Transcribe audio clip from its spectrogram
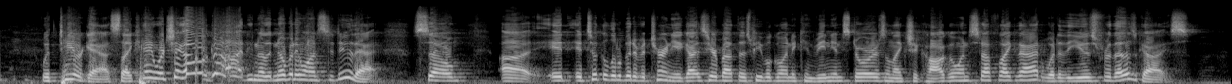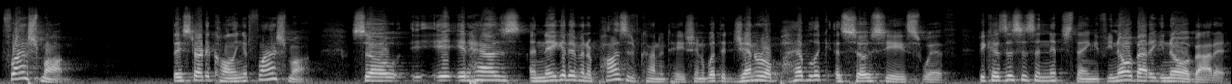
with tear gas. Like, hey, we're checking, oh, God, you know, that nobody wants to do that. So uh, it, it took a little bit of a turn. You guys hear about those people going to convenience stores in like Chicago and stuff like that? What do they use for those guys? Flash mob. They started calling it flash mob. So it, it, has a negative and a positive connotation, what the general public associates with, because this is a niche thing. If you know about it, you know about it.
